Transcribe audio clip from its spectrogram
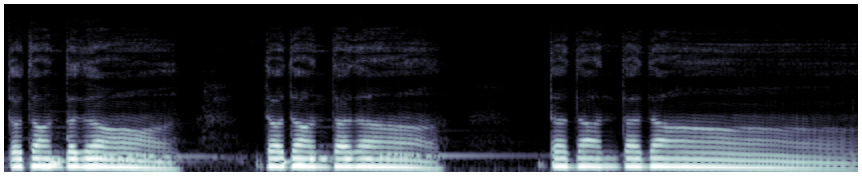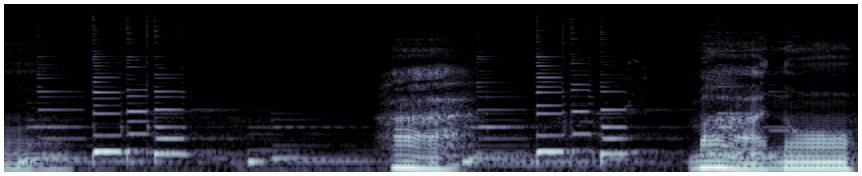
ドドンドドン、ドドンドドン、ドドンドドン。はあ、まああの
